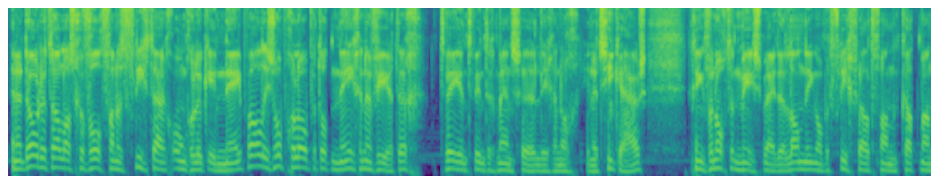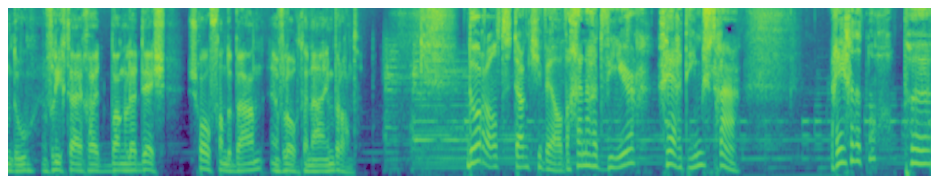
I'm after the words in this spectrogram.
En het dodental als gevolg van het vliegtuigongeluk in Nepal is opgelopen tot 49. 22 mensen liggen nog in het ziekenhuis. Het ging vanochtend mis bij de landing op het vliegveld van Kathmandu. Een vliegtuig uit Bangladesh schoof van de baan en vloog daarna in brand. Dorald, dankjewel. We gaan naar het weer. Gerrit Diemstra. Regent het nog op uh,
